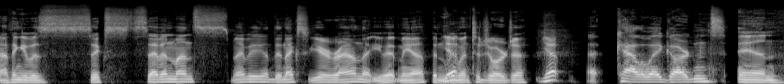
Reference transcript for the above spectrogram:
I think it was six, seven months, maybe the next year around that you hit me up, and Yep. we went to Georgia Yep. at Callaway Gardens, and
